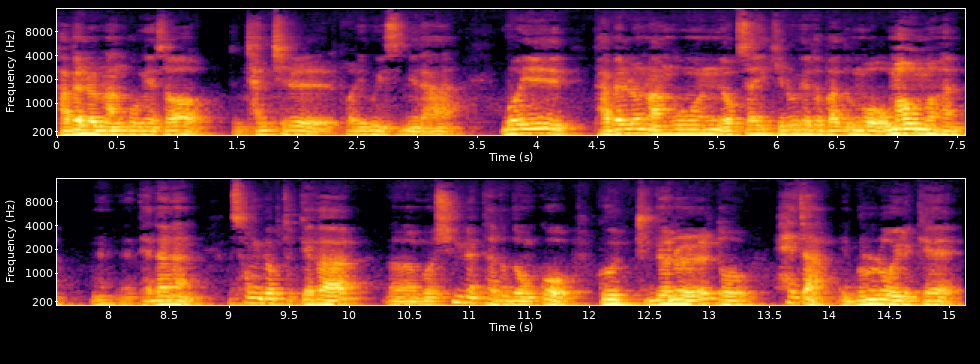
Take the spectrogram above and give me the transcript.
바벨론 왕궁에서 잔치를 벌이고 있습니다. 뭐 이 바벨론 왕궁은 역사의 기록에도 봐도 뭐 어마어마한 예, 대단한 성벽 두께가 어, 뭐 10m도 넘고 그 주변을 또 해자 물로 이렇게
